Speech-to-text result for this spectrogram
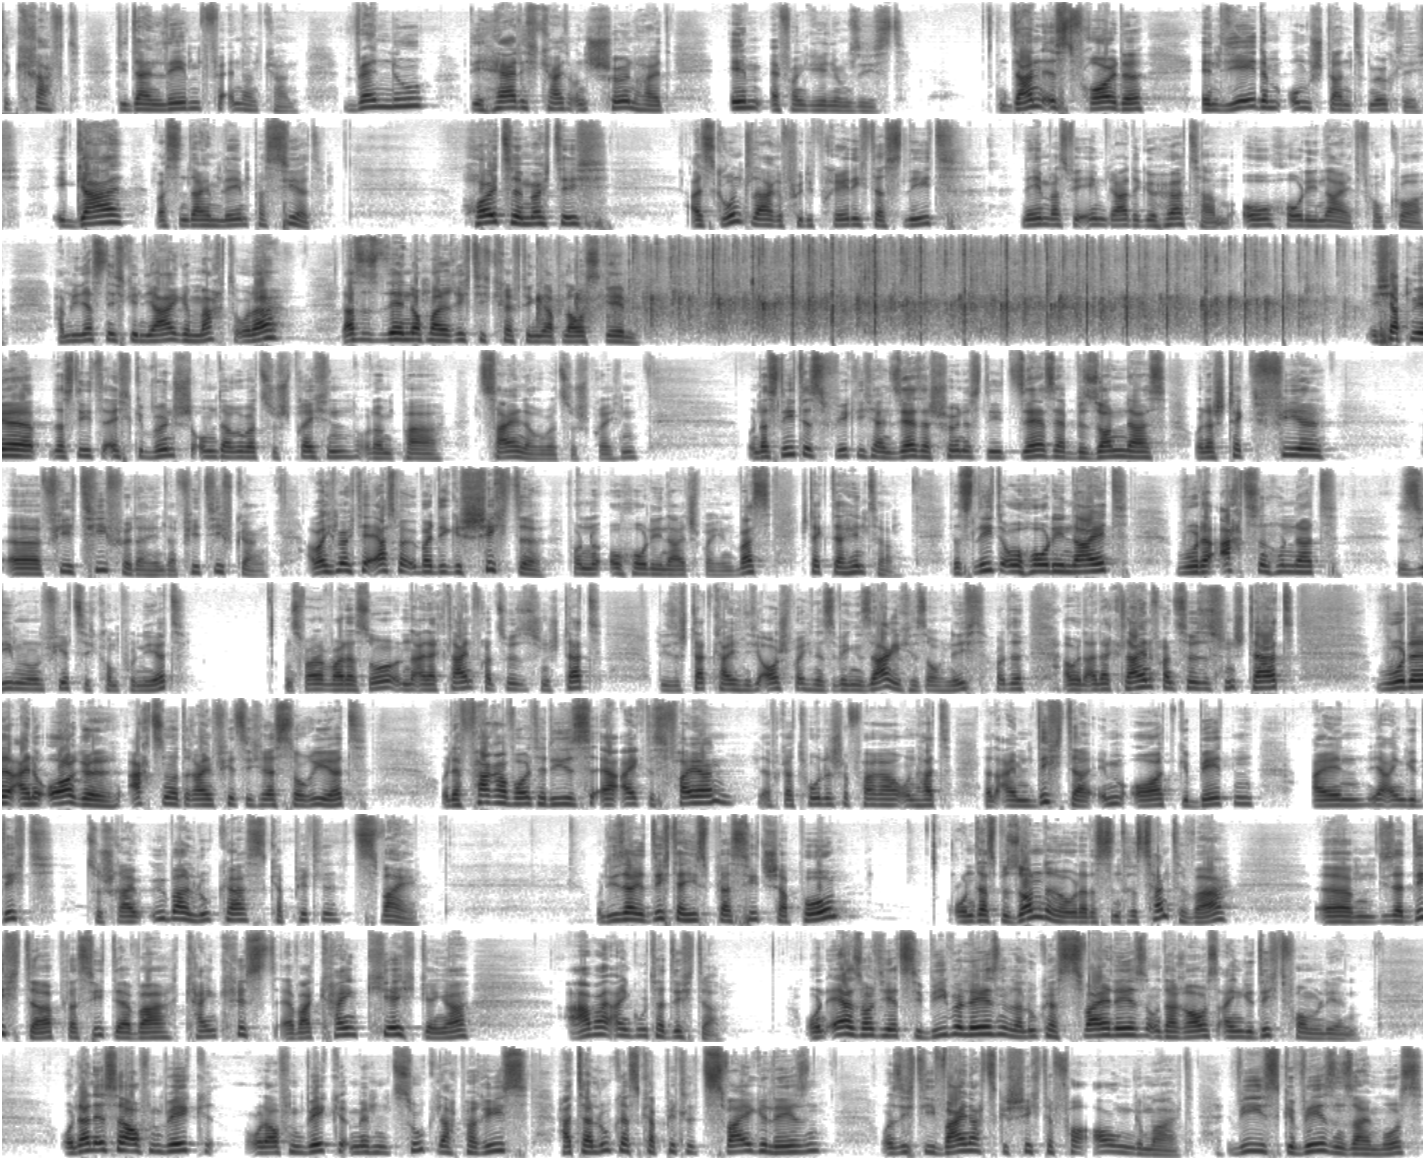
ganze Kraft, die dein Leben verändern kann, wenn du die Herrlichkeit und Schönheit im Evangelium siehst. Dann ist Freude in jedem Umstand möglich, egal was in deinem Leben passiert. Heute möchte ich als Grundlage für die Predigt das Lied nehmen, was wir eben gerade gehört haben, Oh Holy Night vom Chor. Haben die das nicht genial gemacht, oder? Lass uns denen nochmal einen richtig kräftigen Applaus geben. Ich habe mir das Lied echt gewünscht, um darüber zu sprechen oder ein paar Zeilen darüber zu sprechen. Und das Lied ist wirklich ein sehr, sehr schönes Lied, sehr, sehr besonders und da steckt viel, äh, viel Tiefe dahinter, viel Tiefgang. Aber ich möchte erstmal über die Geschichte von Oh Holy Night sprechen. Was steckt dahinter? Das Lied Oh Holy Night wurde 1847 komponiert. Und zwar war das so in einer kleinen französischen Stadt. Diese Stadt kann ich nicht aussprechen, deswegen sage ich es auch nicht heute. Aber in einer kleinen französischen Stadt wurde eine Orgel 1843 restauriert und der Pfarrer wollte dieses Ereignis feiern, der katholische Pfarrer, und hat dann einem Dichter im Ort gebeten, ein, ja, ein Gedicht zu schreiben über Lukas Kapitel 2. Und dieser Dichter hieß Placide Chapeau. Und das Besondere oder das Interessante war, ähm, dieser Dichter, Placide, der war kein Christ, er war kein Kirchgänger, aber ein guter Dichter. Und er sollte jetzt die Bibel lesen oder Lukas 2 lesen und daraus ein Gedicht formulieren. Und dann ist er auf dem Weg oder auf dem Weg mit dem Zug nach Paris, hat er Lukas Kapitel 2 gelesen und sich die Weihnachtsgeschichte vor Augen gemalt, wie es gewesen sein muss.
